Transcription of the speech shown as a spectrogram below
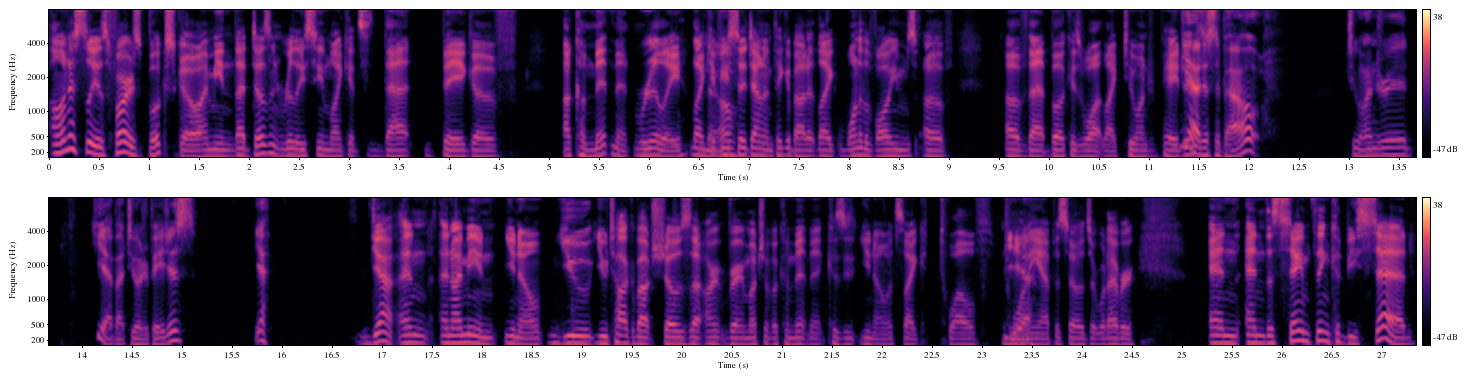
honestly, as far as books go, I mean, that doesn't really seem like it's that big of a commitment, really. Like if you sit down and think about it, like one of the volumes of of that book is what, like 200 pages? yeah, just about 200. Yeah, about 200 pages. Yeah, Yeah. and and I mean, you know, you you talk about shows that aren't very much of a commitment because you know it's like 12, 20 episodes or whatever, and and the same thing could be said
